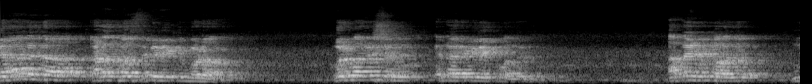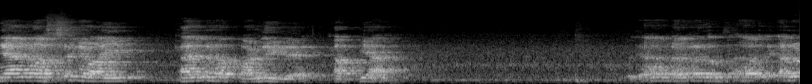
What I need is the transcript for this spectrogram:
ഞാനെന്താ കടൽ ബസ്സിലിരിക്കുമ്പോഴാണ് ഒരു മനുഷ്യൻ എന്റെ അരികിലേക്ക് വന്നിരുന്നു. അദ്ദേഹം പറഞ്ഞു ഞാൻ വർഷങ്ങളായി കല്ലട പള്ളിയിൽ കപ്പ്യാൻ. ഞാൻ കല്ലട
